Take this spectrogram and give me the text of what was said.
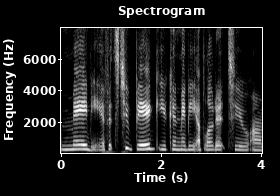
maybe if it's too big, you can maybe upload it to um,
